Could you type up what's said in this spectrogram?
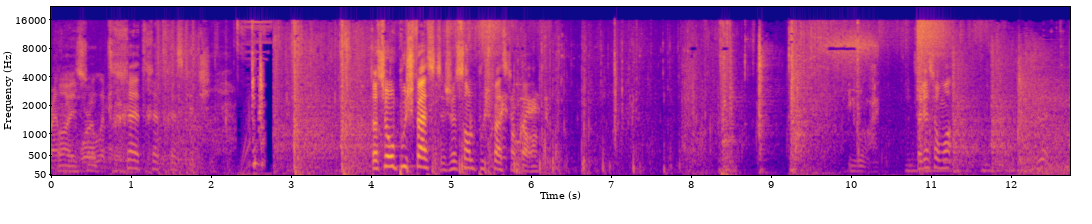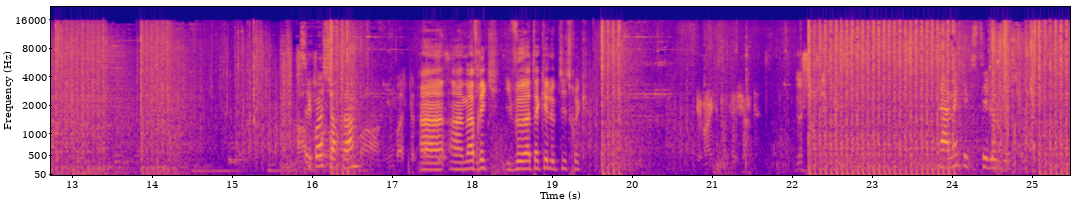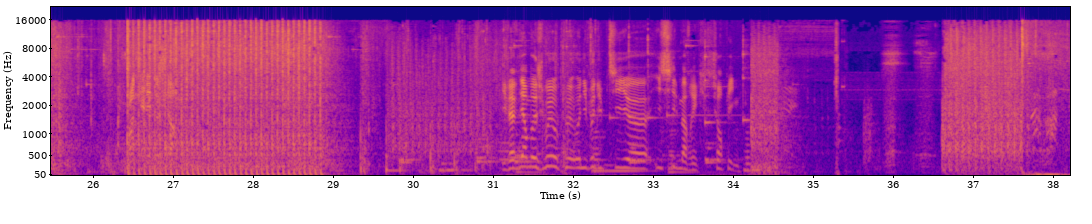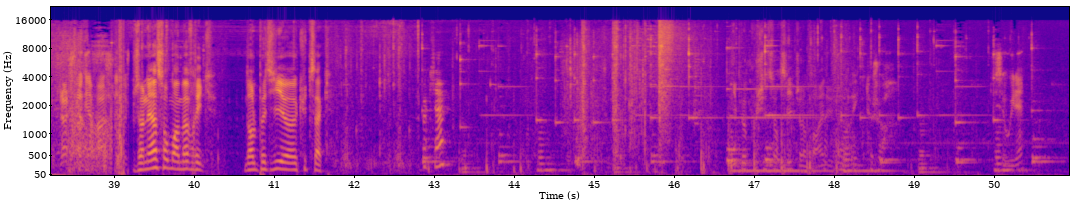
là, Oh, ils sont très très très sketchy. Attention au push fast, je sens le push fast encore. hein. Ça vient sur moi. C'est quoi sur toi Un, un Maverick, il veut attaquer le petit truc. Il y a un mec qui a deux charges. Il va venir me jouer au, au niveau du petit. euh, ici, le Maverick, sur ping. Lâche le garage, J'en ai un sur moi, Maverick. Dans le petit euh, cul-de-sac. Ok. Il peut pusher sur site, j'entends rien du tout. Avec toujours. Tu sais où il est?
